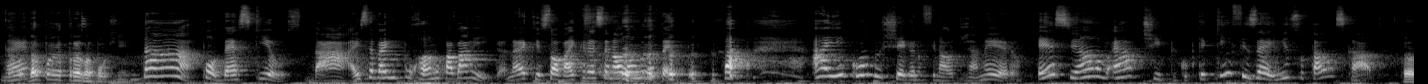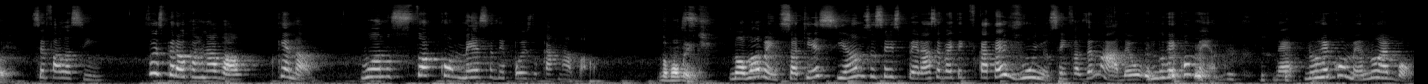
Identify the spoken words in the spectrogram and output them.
Né? Dá, dá pra atrasar um pouquinho. Dá. Pô, 10 quilos? Dá. Aí você vai empurrando com a barriga, né? Que só vai crescendo ao longo do tempo. Aí, quando chega no final de janeiro, esse ano é atípico, porque quem fizer isso tá lascado. Ah. Você fala assim: vou esperar o carnaval. Por que não? O ano só começa depois do carnaval. Normalmente. Normalmente. Só que esse ano, se você esperar, você vai ter que ficar até junho sem fazer nada. Eu não recomendo. né? Não recomendo, não é bom.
